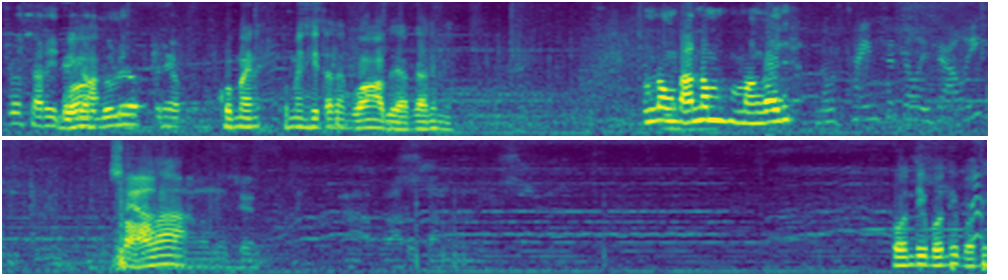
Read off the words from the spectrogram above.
Terus cari nggak- dulu. Sini, yuk. Gua main, gua main hitam, gua nggak beli harga nih. Tanam tanam mangganya. Soalnya Ya, bonti, bonti, bonti.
